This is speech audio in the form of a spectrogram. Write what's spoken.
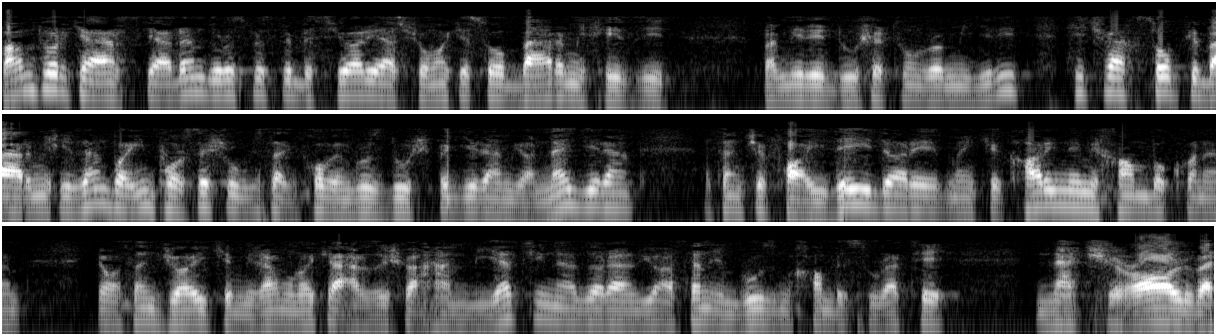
و همونطور که عرض کردم درست مثل بسیاری از شما که صبح برمیخیزید و میرید دوشتون رو می‌گیرید. هیچ وقت صبح که برمیخیزن با این پرسش رو میسید خب امروز دوش بگیرم یا نگیرم؟ اصلا چه فایده ای داره؟ من که کاری نمی‌خوام بکنم. یا مثلا جایی که میرم اونا که ارزش و اهمیتی ندارن. یا اصلا امروز می‌خوام به صورت نچرال و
